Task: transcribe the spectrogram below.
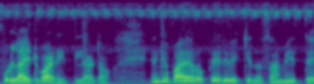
ഫുള്ളായിട്ട് പാടിയിട്ടില്ല കേട്ടോ. എനിക്ക് പയറു പേര് വെക്കുന്ന സമയത്ത്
